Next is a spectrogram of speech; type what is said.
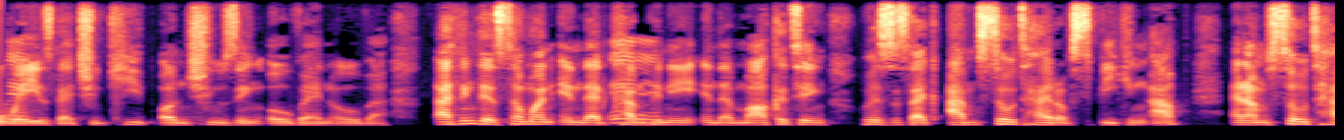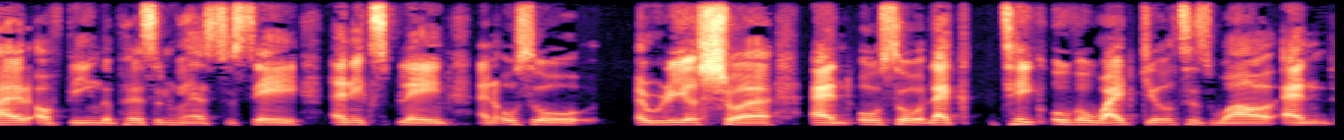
Mhm. ways that you keep on choosing over and over. I think there's someone in that Mm. company, in the marketing, who is just like, I'm so tired of speaking up and I'm so tired of being the person who has to say and explain and also reassure and also like take over white guilt as well and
